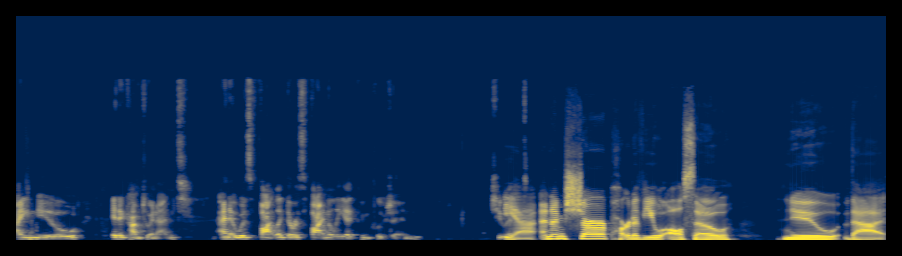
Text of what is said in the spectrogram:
I knew it had come to an end and it was fi- like there was finally a conclusion to it. Yeah, and I'm sure part of you also knew that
